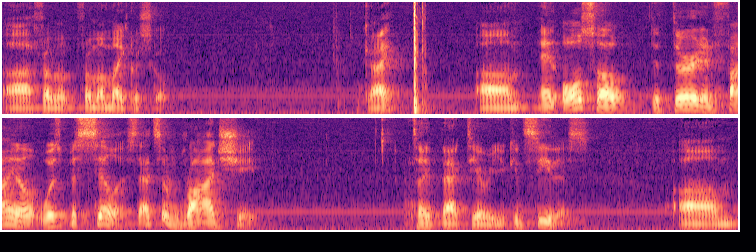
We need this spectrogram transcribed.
uh, from, a, from a microscope. Okay? Um, and also, the third and final was bacillus. That's a rod shape type bacteria. You can see this. Um,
